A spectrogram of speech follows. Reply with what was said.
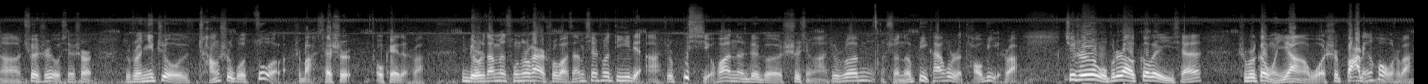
啊，确实有些事儿，就是说你只有尝试过做了是吧，才是 OK 的是吧？你比如说咱们从头开始说吧，咱们先说第一点啊，就是不喜欢的这个事情啊，就是说选择避开或者逃避是吧？其实我不知道各位以前是不是跟我一样啊，我是八零后是吧？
